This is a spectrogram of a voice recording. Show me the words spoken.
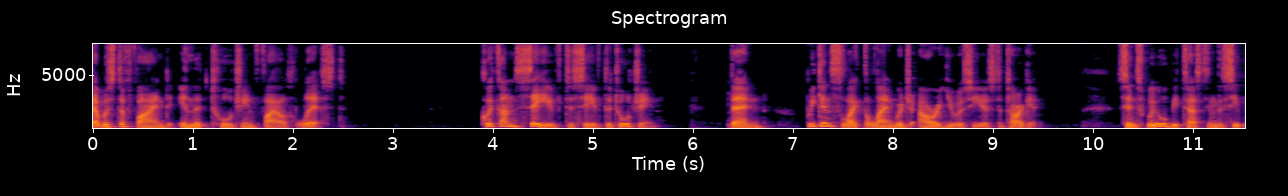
that was defined in the toolchain files list. Click on Save to save the toolchain. Then, we can select the language our UOC is to target. Since we will be testing the C++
